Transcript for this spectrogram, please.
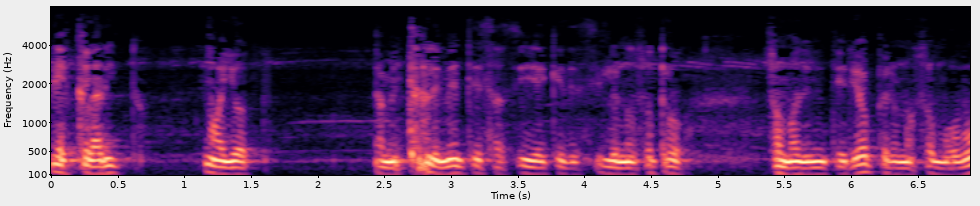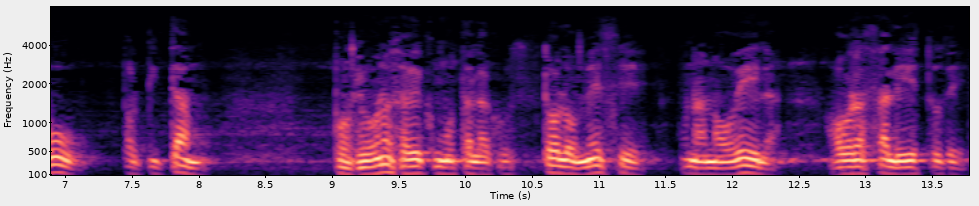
Es clarito, no hay otro. Lamentablemente es así, hay que decirlo. Nosotros somos del interior, pero no somos bobos, palpitamos. Porque vos no sabés cómo está la cosa. Todos los meses una novela. Ahora sale esto de,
